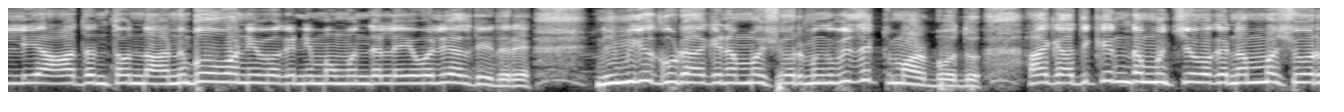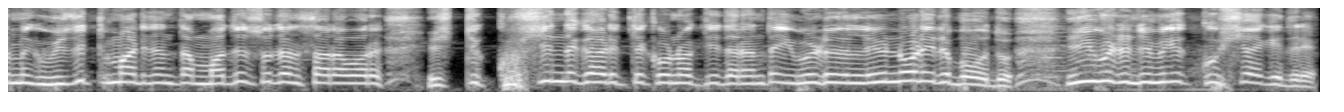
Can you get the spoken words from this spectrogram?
ಇಲ್ಲಿ ಆದಂಥ ಒಂದು ಅನುಭವವನ್ನು ಇವಾಗ ನಿಮ್ಮ ಮುಂದೆಲ್ಲ ಇವಲ್ಲಿ ಹೇಳ್ತಿದ್ದಾರೆ ನಿಮಗೆ ಕೂಡ ಹಾಗೆ ನಮ್ಮ ಶೋರೂಮಿಗೆ ವಿಸಿಟ್ ಮಾಡ್ಬೋದು. ಹಾಗೆ ಅದಕ್ಕಿಂತ ಮುಂಚೆ ಇವಾಗ ನಮ್ಮ ಶೋರೂಮಿಗೆ ವಿಸಿಟ್ ಮಾಡಿದಂಥ ಮಧುಸೂದನ್ ಸರ್ ಅವರು ಎಷ್ಟು ಖುಷಿಯಿಂದ ಗಾಡಿ ತಗೊಂಡು ಹೋಗ್ತಿದ್ದಾರೆ ಅಂತ ಈ ವಿಡಿಯೋದಲ್ಲಿ ನೀವು ನೋಡಿರಬಹುದು ಈ ವಿಡಿಯೋ ನಿಮಗೆ ಖುಷಿಯಾಗಿದ್ದರೆ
